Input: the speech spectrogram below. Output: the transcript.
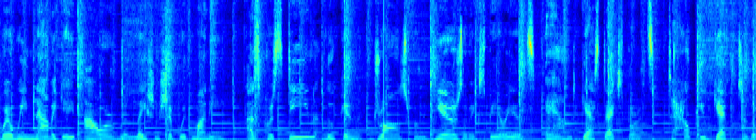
where we navigate our relationship with money as Christine Luken draws from years of experience and guest experts to help you get to the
